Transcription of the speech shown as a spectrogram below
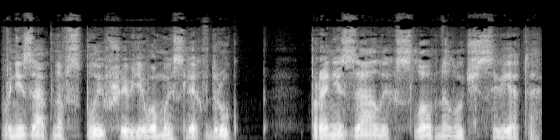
внезапно всплывший в его мыслях, вдруг пронизал их, словно луч света.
